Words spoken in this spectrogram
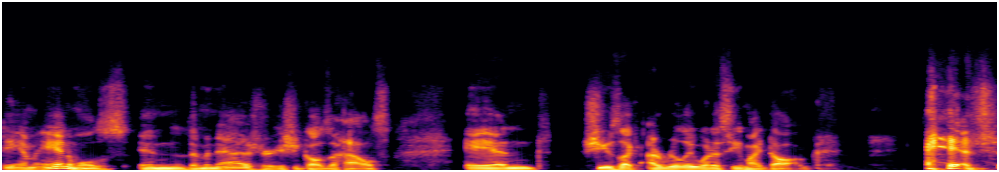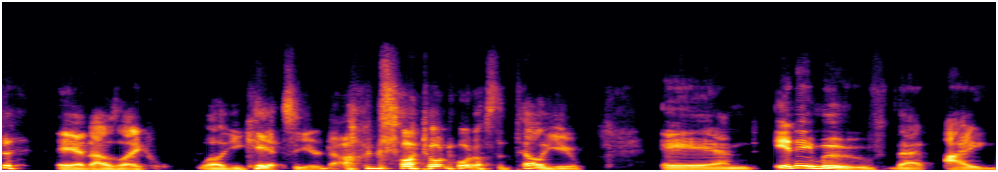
damn animals in the menagerie she calls a house and she's like i really want to see my dog and and i was like well you can't see your dog so i don't know what else to tell you and in a move that i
